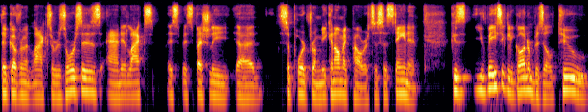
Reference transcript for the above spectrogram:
the government lacks the resources and it lacks, especially uh, support from economic powers to sustain it. Because you've basically got in Brazil two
